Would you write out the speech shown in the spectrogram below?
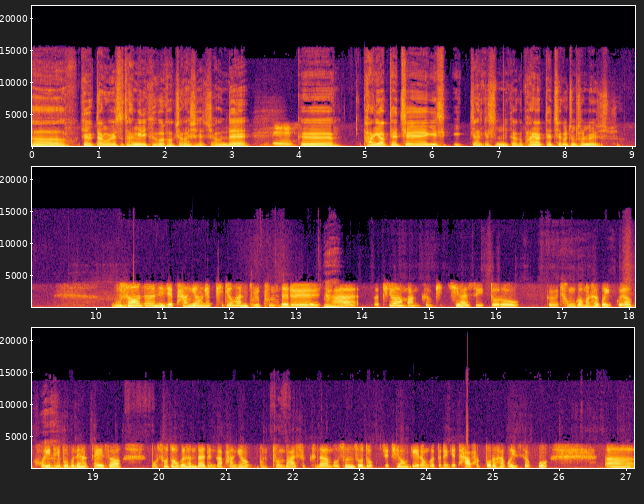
어, 교육 당국에서 당연히 그걸 걱정하시겠죠. 근데 네. 그 방역 대책이 있- 있지 않겠습니까? 그 방역 대책을 좀 설명해 주십시오. 우선은 이제 방역에 필요한 물품들을 음. 다그 필요한 만큼 비치할 수 있도록 그 점검을 하고 있고요. 거의 네. 대부분의 학교에서 뭐 소독을 한다든가 방역 물품 마스크나 뭐 손소독제, 체온계 이런 것들은 이제 다 확보를 하고 있었고 아,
